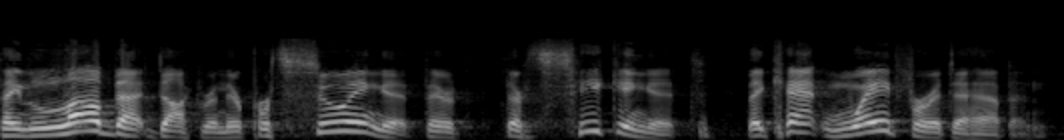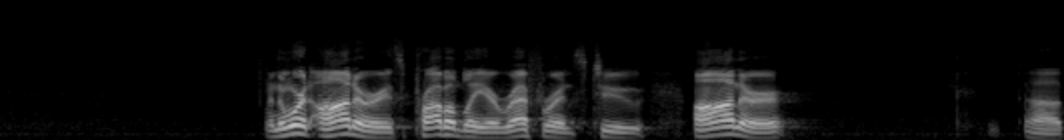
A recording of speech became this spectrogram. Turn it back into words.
they love that doctrine. They're pursuing it, they're, they're seeking it. They can't wait for it to happen. And the word honor is probably a reference to honor, uh,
